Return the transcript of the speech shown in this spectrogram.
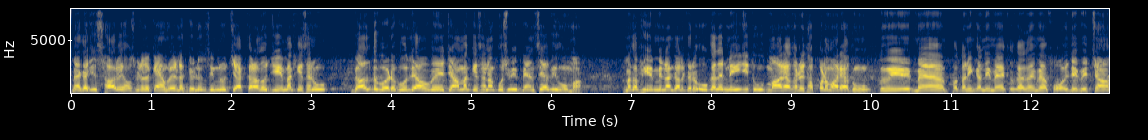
ਮੈਂ ਕਿਹਾ, ਜੀ, ਸਾਰੇ ਹਸਪੀਟਲ ਦੇ ਕੈਮਰੇ ਲੱਗੇ ਨੇ, ਤੁਸੀਂ ਮੈਨੂੰ ਚੈੱਕ ਕਰਾ ਦਿਓ। ਜੇ ਮੈਂ ਕਿਸੇ ਨੂੰ ਗਲਤ ਵਰਡ ਬੋਲਿਆ ਹੋਵੇ ਜਾਂ ਮੈਂ ਕਿਸੇ ਨਾਲ ਕੁਝ ਵੀ ਬਹਿਸਿਆ ਵੀ ਹੋਵਾਂ ਮੈਂ ਕਿਹਾ ਫੇਰ ਮੇਰੇ ਨਾਲ ਗੱਲ ਕਰੋ ਉਹ ਕਹਿੰਦੇ ਨਹੀਂ ਜੀ ਤੂੰ ਮਾਰਿਆ ਸਾਡੇ ਥੱਪੜ ਮਾਰਿਆ ਤੂੰ। ਤੇ ਮੈਂ ਪਤਾ ਨਹੀਂ ਕਹਿੰਦੀ ਮੈਂ ਇੱਕ ਕਹਿੰਦਾ ਮੈਂ ਫੌਜ ਦੇ ਵਿੱਚ ਆ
